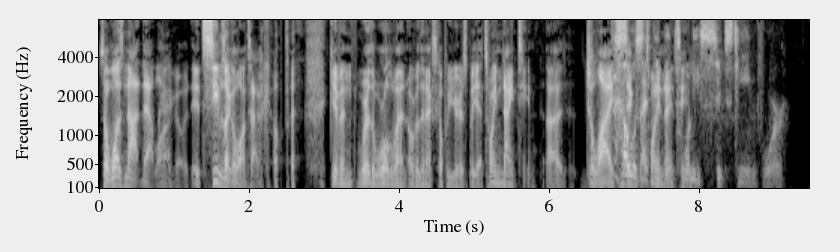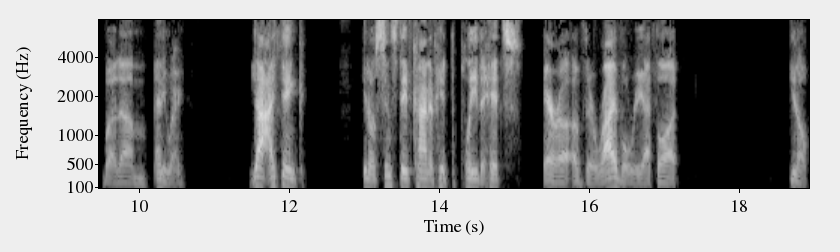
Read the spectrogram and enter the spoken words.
So it was not that long ago. It, seems like a long time ago, given where the world went over the next couple years. But yeah, 2019, uh, July 6th, 2019. 2016 for. But um, anyway, yeah, I think you know, since they've kind of hit the play the hits era of their rivalry, I thought, you know,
